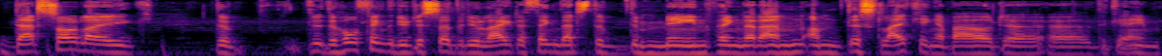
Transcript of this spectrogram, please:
that's sort of like the, the the whole thing that you just said that you liked. I think that's the the main thing that I'm I'm disliking about uh, uh, the game.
